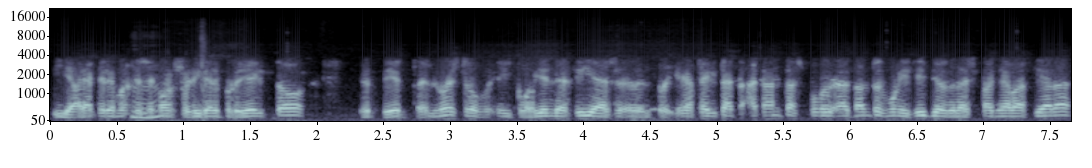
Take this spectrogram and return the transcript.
y ahora queremos que se consolide el proyecto el nuestro y como bien decías que afecta a tantas a tantos municipios de la España vaciada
